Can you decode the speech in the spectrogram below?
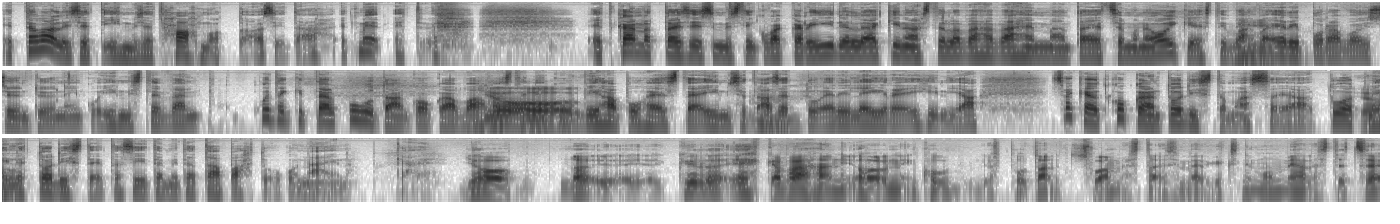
että tavalliset ihmiset hahmottaa sitä? Että me, että että kannattaisi esimerkiksi niin kuin vaikka riidellä ja kinastella vähän vähemmän tai että semmoinen oikeasti vahva niin. eripura voi syntyä niin kuin ihmisten välillä. Kuitenkin täällä puhutaan koko ajan vahvasti niin kuin vihapuheesta ja ihmiset mm. asettuu eri leireihin ja sä käyt koko ajan todistamassa ja tuot Joo. meille todisteita siitä, mitä tapahtuu, kun näin käy. Joo, no kyllä ehkä vähän jo, niin kuin, jos puhutaan nyt Suomesta esimerkiksi, niin mun mielestä että se,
